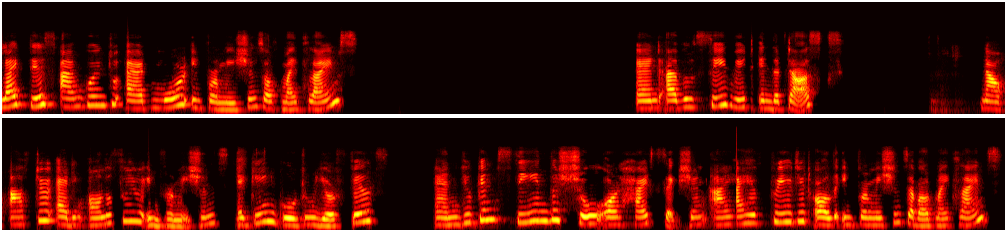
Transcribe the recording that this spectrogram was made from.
Like this, I'm going to add more informations of my clients and I will save it in the tasks. Now, after adding all of your informations, again go to your fields and you can see in the show or hide section, I, I have created all the informations about my clients.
